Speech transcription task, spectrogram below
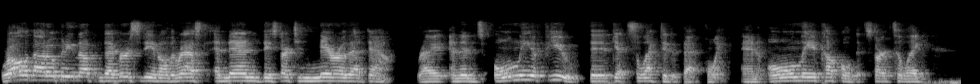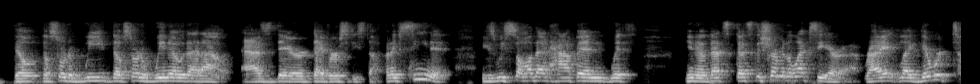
we're all about opening up diversity and all the rest and then they start to narrow that down right? And then it's only a few that get selected at that point and only a couple that start to like they'll they'll sort of weed they'll sort of winnow that out as their diversity stuff. And i've seen it because we saw that happen with you know that's that's the Sherman Alexie era, right? Like there were t-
